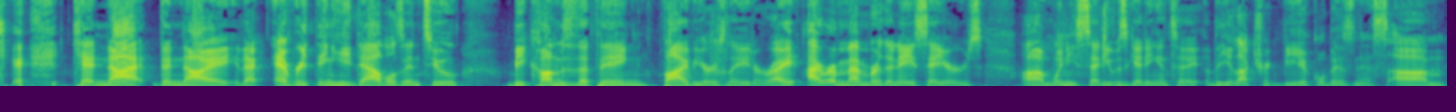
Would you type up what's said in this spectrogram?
cannot deny that everything he dabbles into becomes the thing five years later, right? I remember the naysayers um, when he said he was getting into the electric vehicle business. Um,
